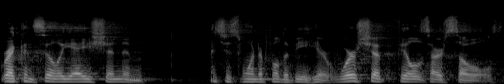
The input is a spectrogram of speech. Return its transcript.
reconciliation, and it's just wonderful to be here. Worship fills our souls,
